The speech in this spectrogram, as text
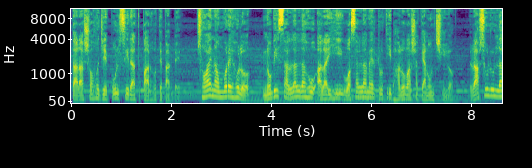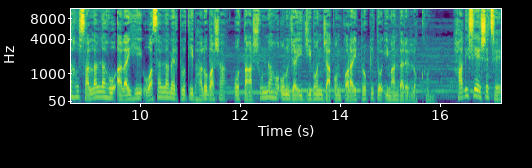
তারা সহজে পুলসিরাত পার হতে পারবে। ছয় নম্বরে হল, নবী সাল্লাল্লাহু আলাইহি ওয়াসাল্লামের প্রতি ভালোবাসা কেমন ছিল? রাসূলুল্লাহ সাল্লাল্লাহু আলাইহি ওয়াসাল্লামের প্রতি ভালোবাসা ও তাঁর সুন্নাহ অনুযায়ী জীবন যাপন করাই প্রকৃত ইমানদারের লক্ষণ। হাদিসে এসেছে,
